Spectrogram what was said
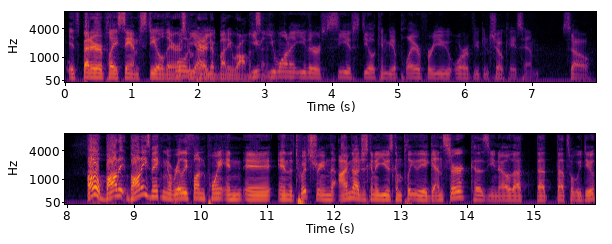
it's better to play Sam Steele there as Well, yeah, compared you- to Buddy You Robinson. you want to either see if Steele can be a player for you, or if you can showcase him. So oh, Bonnie Bonnie's making a really fun point in in, in the Twitch stream that I'm not just going to use completely against her because you know that that that's what we do.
